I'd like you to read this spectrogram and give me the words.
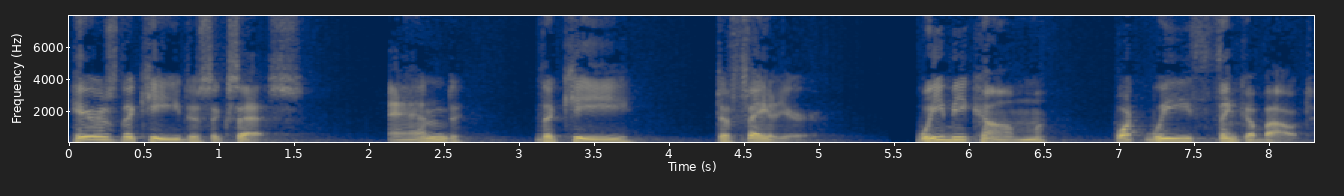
Here's the key to success and the key to failure. We become what we think about.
